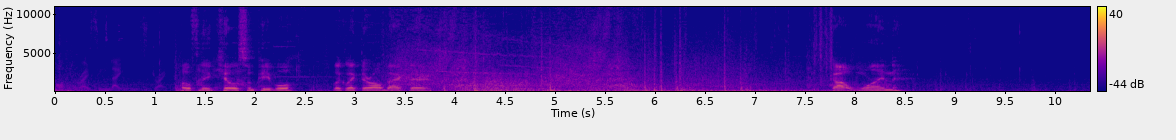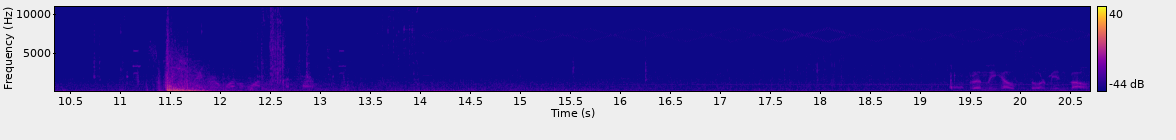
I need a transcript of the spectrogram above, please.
Authorizing lightning strike. Hopefully it kills some people. Look like they're all back there. Got one. Friendly Hellstorm inbound.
